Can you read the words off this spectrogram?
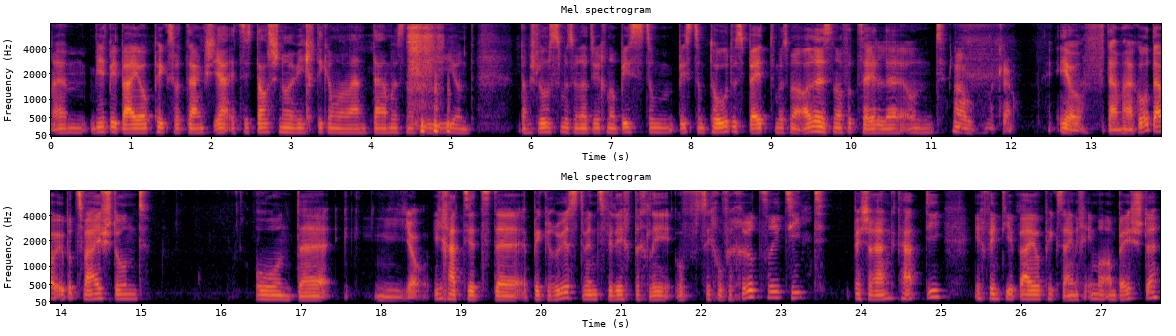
ähm, wie bei Biopics, wo du denkst, ja, jetzt ist das noch ein wichtiger Moment, der muss noch rein. Und, und am Schluss muss man natürlich noch bis zum, bis zum Todesbett muss man alles noch erzählen. Und oh, okay. ja, von dem her geht auch über zwei Stunden. Und äh, ja, ich hätte jetzt äh, begrüßt, wenn es vielleicht ein bisschen auf, sich auf eine kürzere Zeit beschränkt hätte. Ich finde die Biopics eigentlich immer am besten.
